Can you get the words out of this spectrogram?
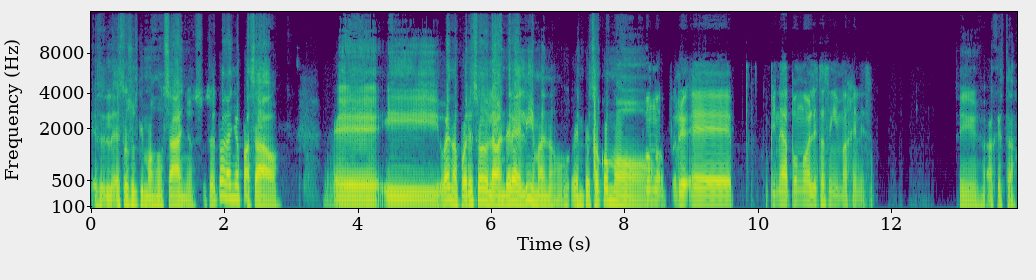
estos últimos dos años, sobre todo el año pasado. Eh, y bueno, por eso la bandera de Lima, ¿no? Empezó como... Pongo, eh, Pineda, pongo, le estás en imágenes. Sí, aquí está.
